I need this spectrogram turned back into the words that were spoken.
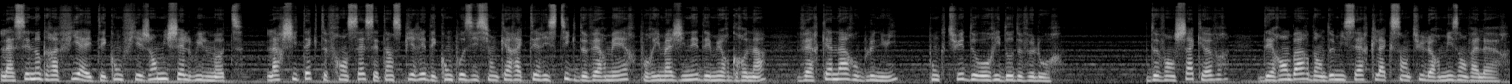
La scénographie a été confiée Jean-Michel Wilmot, l'architecte français s'est inspiré des compositions caractéristiques de Vermeer pour imaginer des murs grenats, vert canard ou bleu nuit, ponctués de hauts rideaux de velours. Devant chaque œuvre, des rambardes en demi-cercle accentuent leur mise en valeur.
